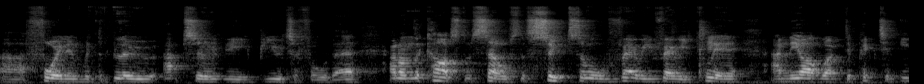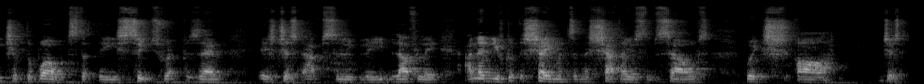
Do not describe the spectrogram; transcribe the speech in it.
uh, foiling with the blue, absolutely beautiful there. And on the cards themselves, the suits are all very, very clear, and the artwork depicting each of the worlds that these suits represent is just absolutely lovely. And then you've got the shamans and the shadows themselves, which are just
